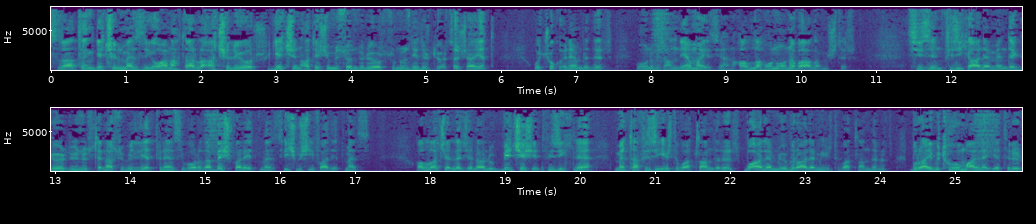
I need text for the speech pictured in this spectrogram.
sıratın geçilmezliği o anahtarla açılıyor. Geçin ateşimi söndürüyorsunuz dedirtiyorsa şayet o çok önemlidir ve onu biz anlayamayız yani. Allah onu ona bağlamıştır. Sizin fizik aleminde gördüğünüz tenasübilliyet prensibi orada beş para etmez. Hiçbir şey ifade etmez. Allah Celle Celaluhu bir çeşit fizikle metafiziği irtibatlandırır. Bu alemle öbür alemi irtibatlandırır. Burayı bir tohum haline getirir.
